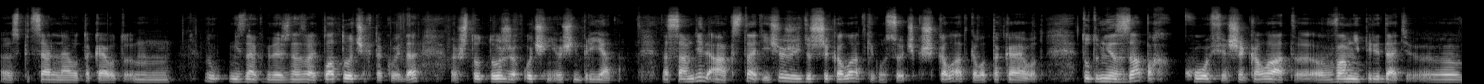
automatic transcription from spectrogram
э, специальная вот такая вот, ну не знаю, как даже назвать, платочек такой, да, что тоже очень и очень приятно. На самом деле, а, кстати, еще же идет шоколадки кусочек. Шоколадка вот такая вот. Тут у меня запах кофе, шоколад, э, вам не передать. Э,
